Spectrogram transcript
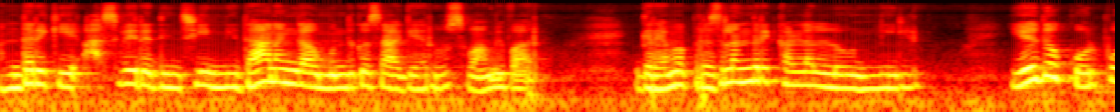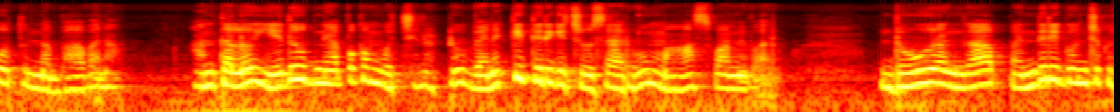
అందరికీ ఆశీర్వదించి నిదానంగా ముందుకు సాగారు స్వామివారు. గ్రామ ప్రజలందరి కళ్ళల్లో నీళ్ళు. ఏదో కోల్పోతున్న భావన. అంతలో ఏదో జ్ఞాపకం వచ్చినట్టు వెనక్కి తిరిగి చూశారు మహాస్వామివారు. దూరంగా పందిరి గొంచుకు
